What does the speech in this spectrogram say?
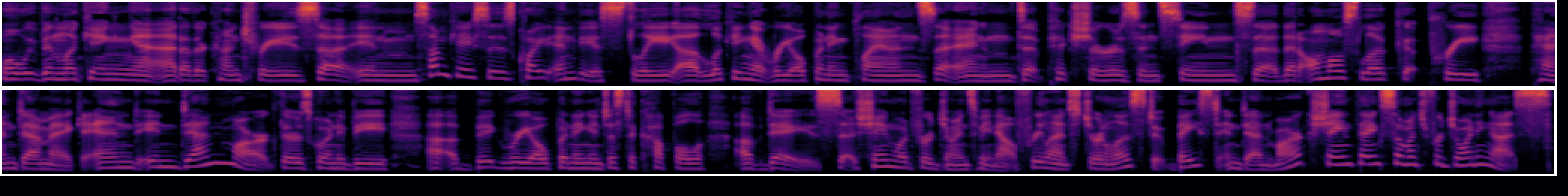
Well, we've been looking at other countries, uh, in some cases quite enviously, uh, looking at reopening plans and uh, pictures and scenes that almost look pre pandemic. And in Denmark, there's going to be a big reopening in just a couple of days. Shane Woodford joins me now, freelance journalist based in Denmark. Shane, thanks so much for joining us.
